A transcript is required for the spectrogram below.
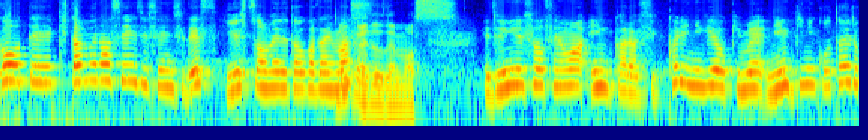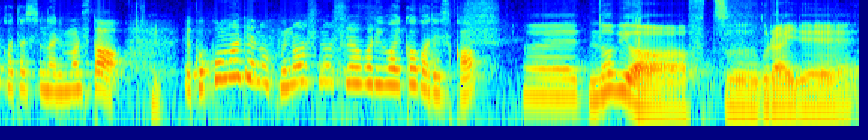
号艇北村誠二選手です。優勝おめでとうございはい、あます、りがとうございます。準優勝戦はインからしっかり逃げを決め人気に応える形となりました、えここまでの船足の仕上がりはいかがですか？えー伸びは普通ぐらいで、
